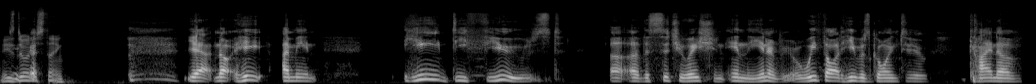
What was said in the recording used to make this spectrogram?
He's doing his thing. Yeah, no, he. I mean, he defused uh, uh, the situation in the interview. We thought he was going to kind of,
